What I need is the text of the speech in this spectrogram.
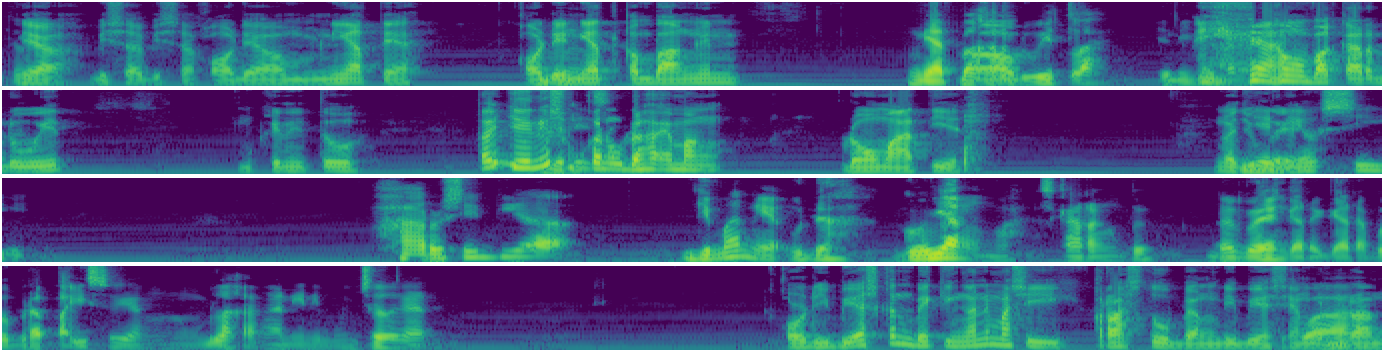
gitu. Ya bisa bisa. Kalau dia niat ya. Kalau dia Hmm. niat kembangin niat bakar Oh. duit lah kan. Iya mau bakar duit. Mungkin itu. Tapi Genius Jadi bukan udah emang udah mau mati ya? Nggak juga ya? Genius sih harusnya dia gimana ya udah goyang lah sekarang tuh. Udah goyang gara-gara beberapa isu yang belakangan ini muncul kan kalau di BS kan backingannya masih keras tuh bang di BS yang Wah. beneran.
